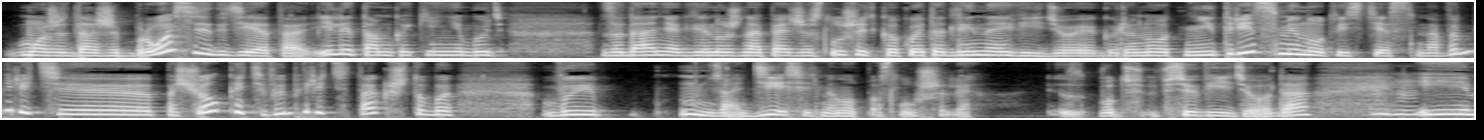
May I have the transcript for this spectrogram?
может даже бросить где-то, или там какие-нибудь задания, где нужно, опять же, слушать какое-то длинное видео. Я говорю, ну вот не 30 минут, естественно, выберите, пощелкайте, выберите так, чтобы вы, ну, не знаю, 10 минут послушали вот все видео, да. Угу. И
